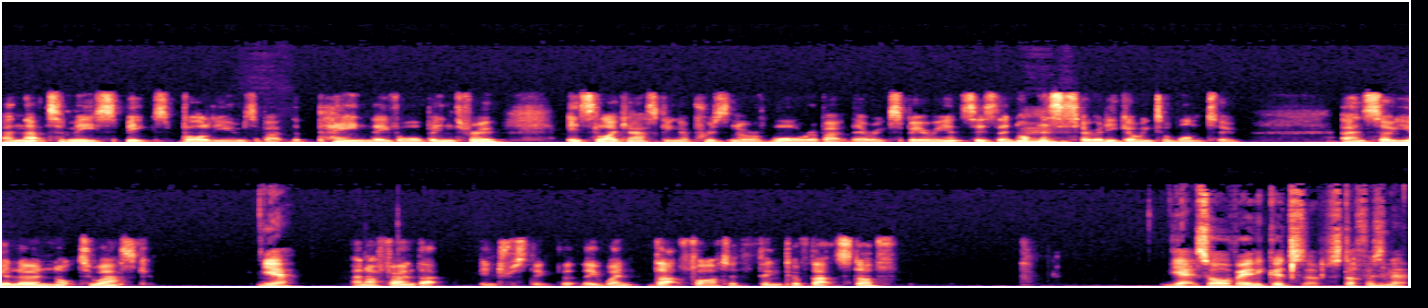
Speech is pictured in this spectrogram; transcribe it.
And that to me speaks volumes about the pain they've all been through. It's like asking a prisoner of war about their experiences. They're not Mm. necessarily going to want to. And so you learn not to ask. Yeah. And I found that interesting that they went that far to think of that stuff. yeah, it's all really good stuff, stuff isn't it?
